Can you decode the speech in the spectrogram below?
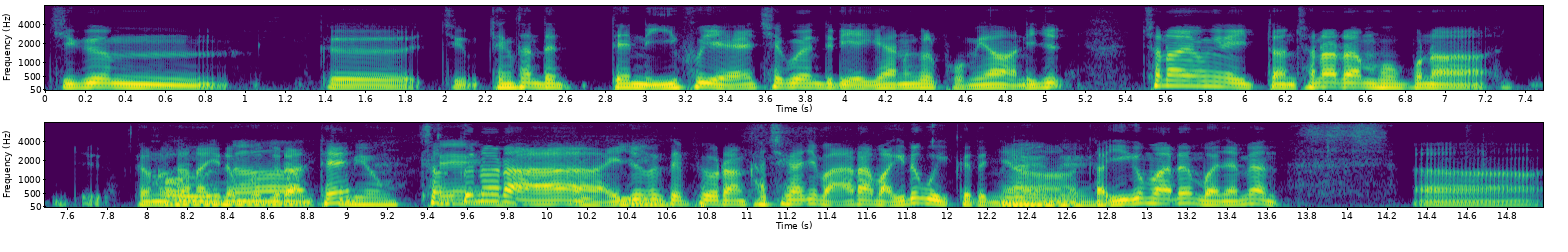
지금 그 지금 생산된 이후에 최고위원들이 얘기하는 걸 보면 이제 천하용인에 있던 천하람 후보나 변호사나 이런 분들한테 선 끊어라 이준석 대표랑 같이 가지 마라 막 이러고 있거든요. 네네. 그러니까 이거 말은 뭐냐면 어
